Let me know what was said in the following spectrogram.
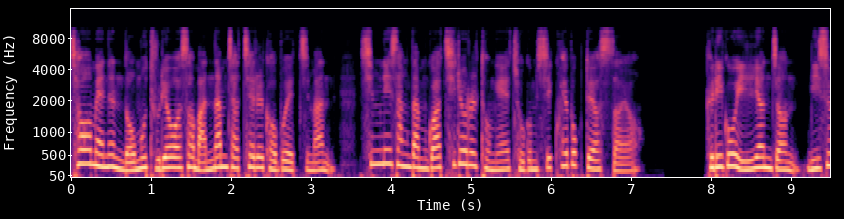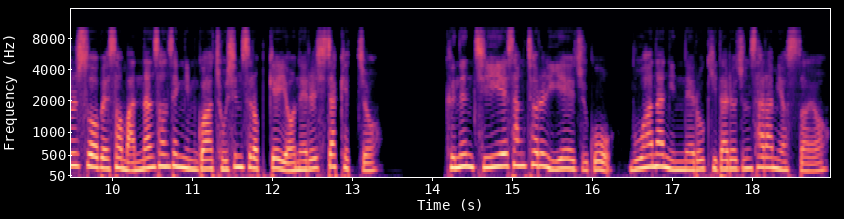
처음에는 너무 두려워서 만남 자체를 거부했지만 심리 상담과 치료를 통해 조금씩 회복되었어요. 그리고 1년 전 미술 수업에서 만난 선생님과 조심스럽게 연애를 시작했죠. 그는 지희의 상처를 이해해주고 무한한 인내로 기다려준 사람이었어요.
